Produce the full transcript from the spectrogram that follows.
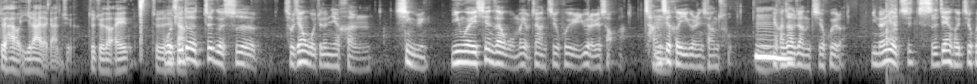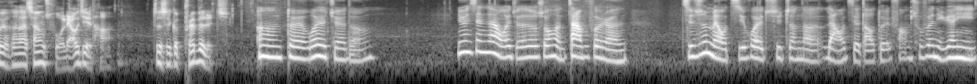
对他有依赖的感觉，就觉得哎，就是我觉得这个是，首先我觉得你很幸运，因为现在我们有这样机会越来越少了，长期嗯和一个人相处，嗯，你很少有这样的机会了。你能有机时间和机会和他相处，了解他，这是一个 privilege。嗯，对，我也觉得，因为现在我也觉得，就是说，很大部分人其实没有机会去真的了解到对方，除非你愿意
